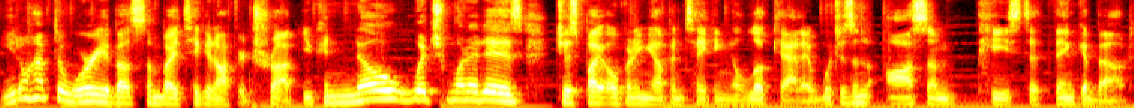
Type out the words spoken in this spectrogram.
you don't have to worry about somebody taking it off your truck. You can know which one it is just by opening up and taking a look at it, which is an awesome piece to think about.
